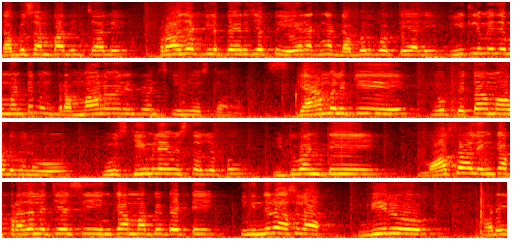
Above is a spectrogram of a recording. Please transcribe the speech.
డబ్బు సంపాదించాలి ప్రాజెక్టుల పేరు చెప్పి ఏ రకంగా డబ్బులు కొట్టేయాలి వీటి మీద ఇమ్మంటే నువ్వు బ్రహ్మాండమైనటువంటి స్కీమ్లు ఇస్తావు స్కాములకి నువ్వు పితామహుడివి నువ్వు నువ్వు స్కీములు ఏమిస్తావు చెప్పు. ఇటువంటి మోసాలు ఇంకా ప్రజలు చేసి ఇంకా మబ్బి పెట్టి ఇందులో అసలు వీరు మరి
